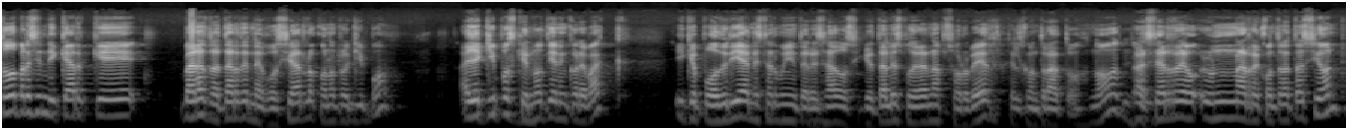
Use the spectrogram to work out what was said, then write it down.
Todo parece indicar que van a tratar de negociarlo con otro equipo. Hay equipos que no tienen coreback y que podrían estar muy interesados y que tal vez podrían absorber el contrato, ¿no? Hacer re una recontratación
